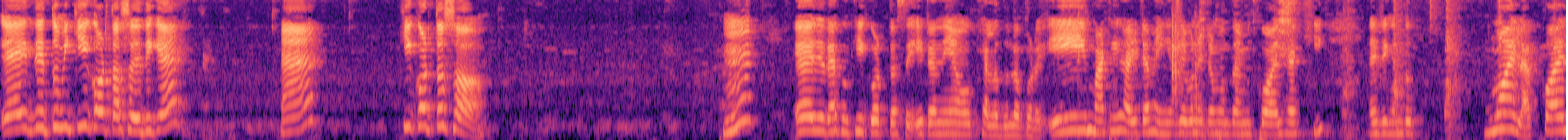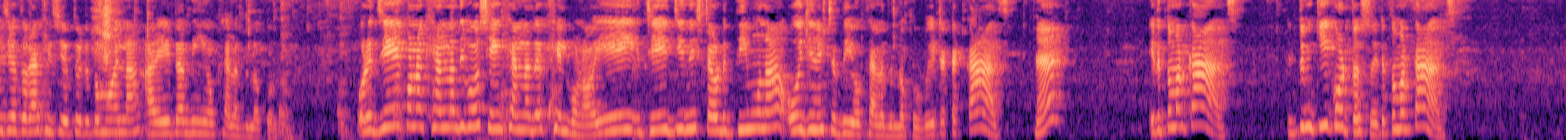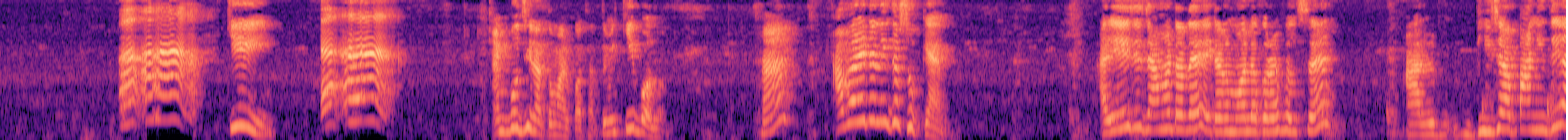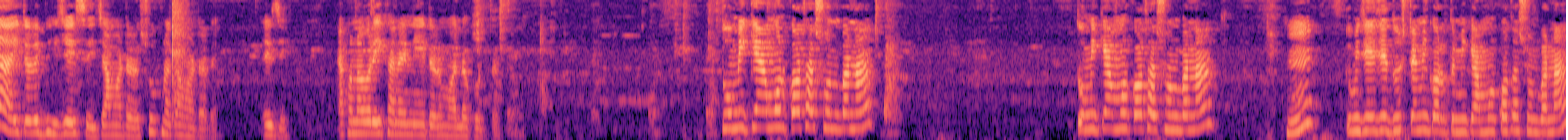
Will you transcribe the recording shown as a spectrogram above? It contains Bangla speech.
এই যে তুমি কি করতেছো এদিকে? হ্যাঁ? কি করতেছ? হুম? এই যে দেখো কি করতেছে, এটা নিয়ে ও খেলাধুলা করে। এই মাটির হাঁড়িটা ভেঙে যাবে না, এটার মধ্যে আমি কয়েল রাখি। এটা কিন্তু ময়লা, কয়েল যেহেতু রাখি, সেহেতু এটা তো ময়লা। আর এটা নিয়েও খেলাধুলা করব। ওরে যে কোনো খেলনা দিব, সেই খেলনা দিয়ে খেলব না। এই যে জিনিসটা ওটা দিব না, ওই জিনিসটা দিয়েও খেলাধুলা করব। এটা একটা কাজ হ্যাঁ? এটা তোমার কাজ। তুমি কি করতেছো? এটা তোমার কাজ। কি? আমি বুঝি না তোমার কথা। তুমি কি বলো? হ্যাঁ? আবার এটা নিতেছো কেন? আর এই যে জামাটারে এটার ময়লা করে ফেলছে। আর ভিজা পানি দিয়ে এটারে ভিজাইছে জামাটারে, শুকনো জামাটারে। এই যে, এখন আবার এখানে নিয়ে এটার ময়লা করতেছে। তুমি কি আমার কথা শুনবা না? তুমি কি আমার কথা শুনবা না? হুম? তুমি যে যে দুষ্টামি করো, তুমি কি আমার কথা শুনবা না?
